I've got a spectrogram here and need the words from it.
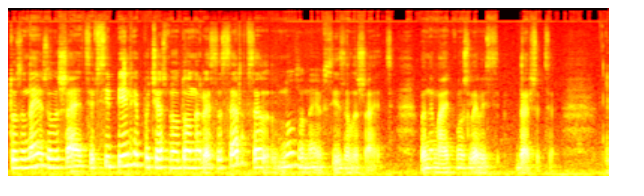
то за нею залишаються всі пільги почесного донора СССР, все, ну, за нею всі залишаються. Вони мають можливість далі це Е,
